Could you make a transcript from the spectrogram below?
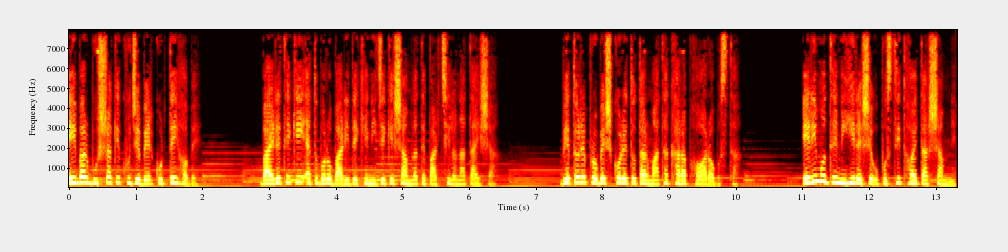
এইবার বুশরাকে খুঁজে বের করতেই হবে। বাইরে থেকেই এত বড় বাড়ি দেখে নিজেকে সামলাতে পারছিল না তাইশা। ভেতরে প্রবেশ করে তো তার মাথা খারাপ হওয়ার অবস্থা। এরই মধ্যে নিহির এসে উপস্থিত হয় তার সামনে।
